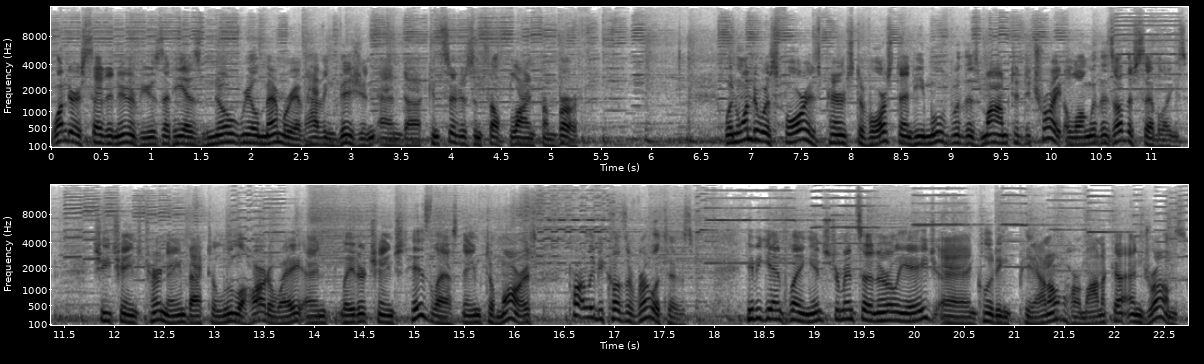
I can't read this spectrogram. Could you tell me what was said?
Wonder said in interviews that he has no real memory of having vision and uh, considers himself blind from birth. When Wonder was four, his parents divorced and he moved with his mom to Detroit along with his other siblings. She changed her name back to Lula Hardaway and later changed his last name to Morris, partly because of relatives. He began playing instruments at an early age, including piano, harmonica, and drums.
